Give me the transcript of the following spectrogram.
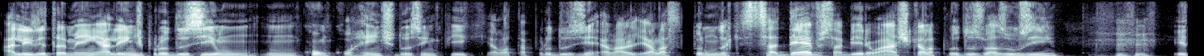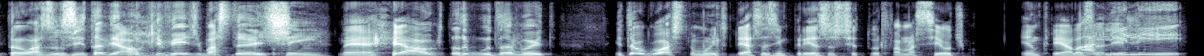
A Lilly também, além de produzir um, um concorrente do Ozempic, ela está produzindo, ela, ela, todo mundo aqui deve saber, eu acho que ela produz o azulzinho. então, o azulzinho também é algo que vende bastante. Sim. Né? É algo que todo mundo usa muito. Então, eu gosto muito dessas empresas do setor farmacêutico, entre elas a a Lilly.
